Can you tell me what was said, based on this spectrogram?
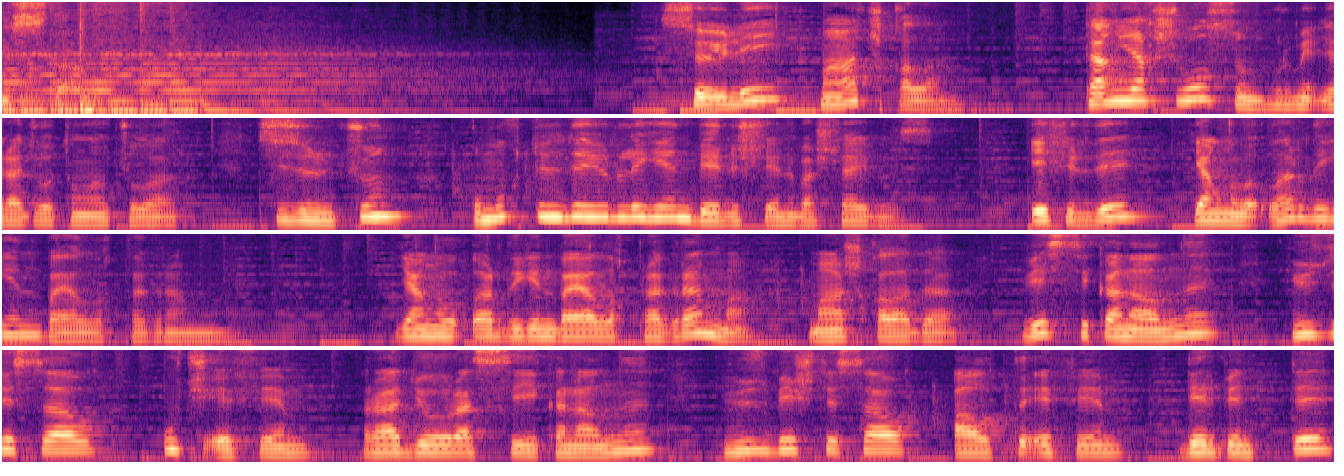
Özbekistan сөйлей маач кала таң жакшы болсун урметтүү радио тыңлоочулар сиздин үчүн кумук тилде үрлеген берилиштерди баштайбыз эфирде жаңылыклар деген баялык программа жаңылыклар деген баялык программа мааш калада вести каналыны жүзде сау уч фм радио россия каналыны жүз беште сау алты фм дербентте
